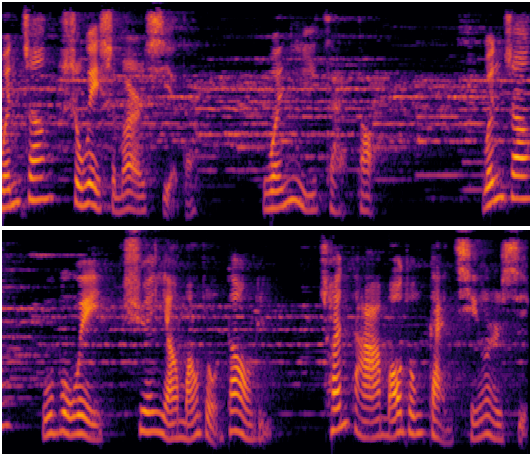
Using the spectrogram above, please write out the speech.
文章是为什么而写的？”文以载道，文章无不为宣扬某种道理、传达某种感情而写。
